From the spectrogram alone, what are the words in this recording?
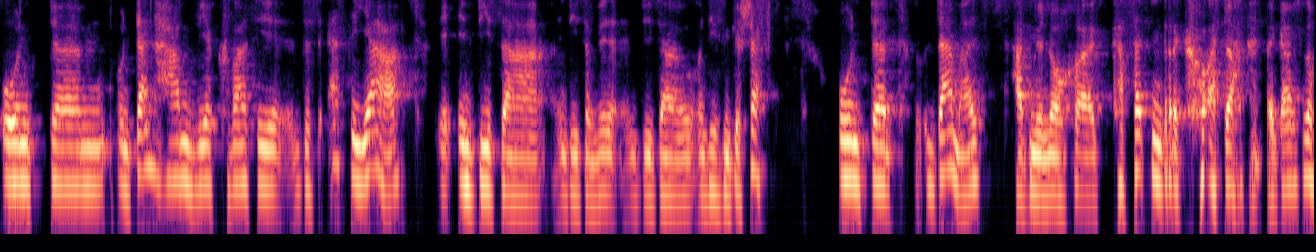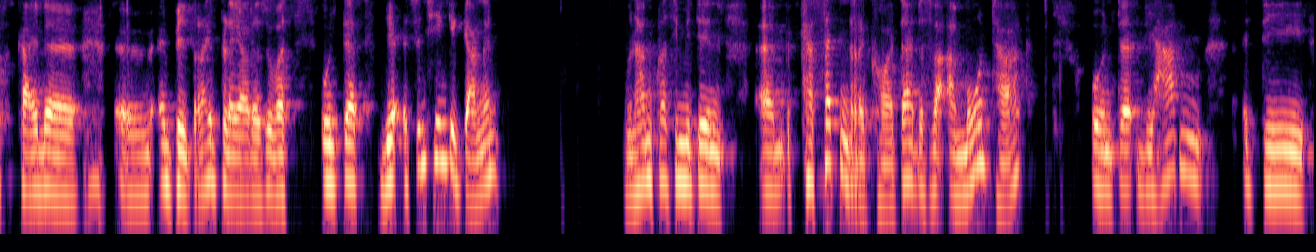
Und, ähm, und dann haben wir quasi das erste Jahr in, dieser, in, dieser, in, dieser, in diesem Geschäft. Und äh, damals hatten wir noch äh, Kassettenrekorder, da gab es noch keine äh, MP3-Player oder sowas. Und äh, wir sind hingegangen und haben quasi mit den ähm, Kassettenrekorder, das war am Montag, und äh, wir haben die,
